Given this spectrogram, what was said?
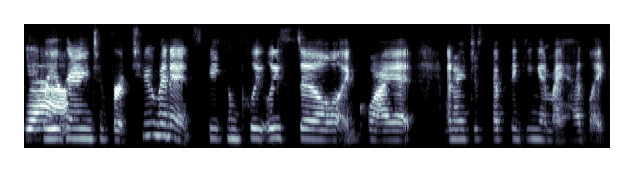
yeah. where you're going to for two minutes be completely still and quiet and i just kept thinking in my head like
